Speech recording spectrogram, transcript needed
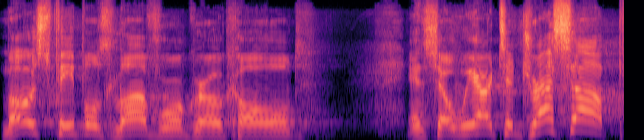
most people's love will grow cold. And so we are to dress up.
